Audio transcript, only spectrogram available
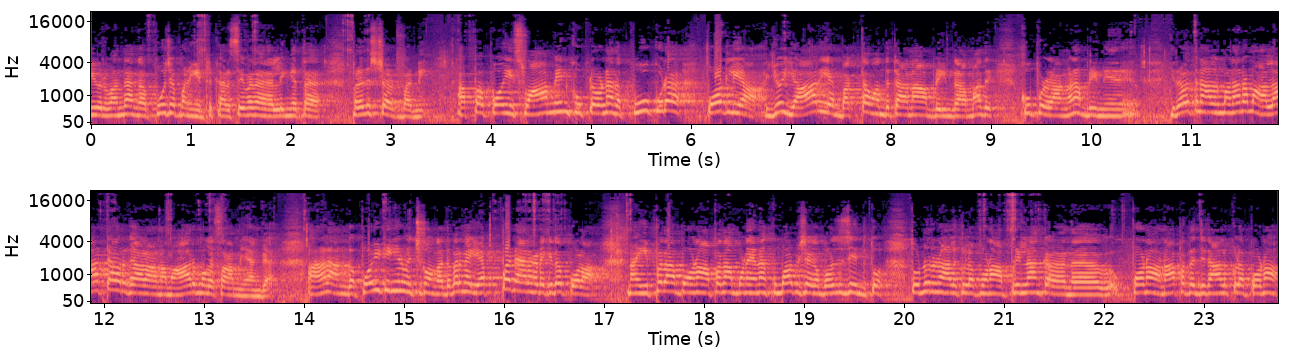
இவர் வந்து அங்கே பூஜை பண்ணிக்கிட்டு இருக்காரு சிவன லிங்கத்தை பிரதிஷ்டர் பண்ணி. அப்போ போய் சுவாமின்னு கூப்பிட்டோடனே அந்த பூ கூட போடலையா? ஐயோ யார் என் பக்தன் வந்துட்டானா அப்படின்ற மாதிரி கூப்பிடுறாங்கன்னு அப்படின்னு இருபத்தி நாலு மணி நேரம் அலாட்டாக இருக்காரா நம்ம ஆறுமுக சாமி அங்கே. அதனால் அங்கே போயிட்டீங்கன்னு வச்சுக்கோங்க. அது பாருங்க எப்போ நேரம் கிடைக்குதோ போகலாம் நான் இப்போ தான் போனோம் அப்போ தான் போனேன் ஏன்னா கும்பாபிஷேகம் போகிறது இந்த தொ- தொண்ணூறு நாளுக்குள்ளே போனோம் அப்படிலாம் க- அந்த போனோம் நாற்பத்தஞ்சு நாளுக்குள்ளே போனோம்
